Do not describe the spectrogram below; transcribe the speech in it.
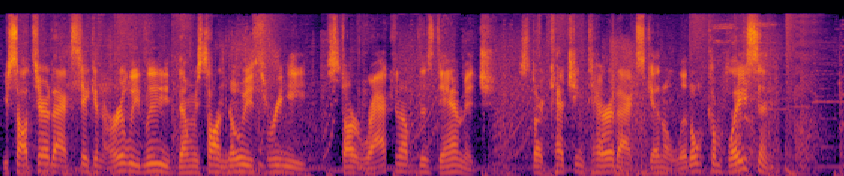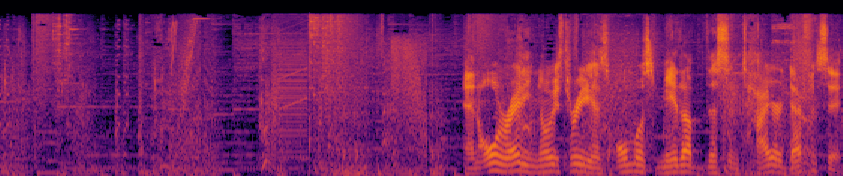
we saw Teridax take an early lead, then we saw Noe 3 start racking up this damage, start catching Teridax, getting a little complacent. And already Noe 3 has almost made up this entire deficit.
